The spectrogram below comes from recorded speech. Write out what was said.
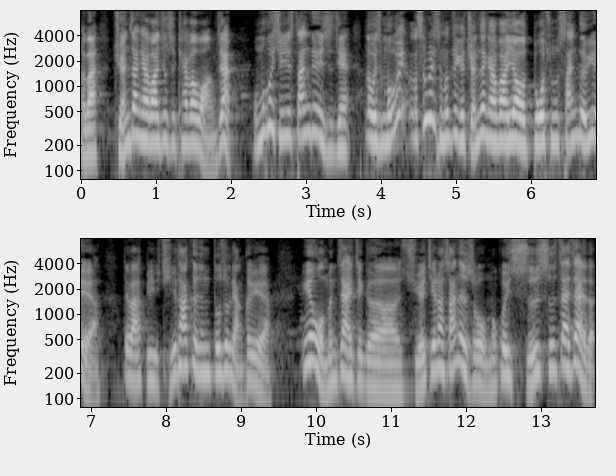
好吧，全站开发就是开发网站，我们会学习三个月时间。那为什么为老师为什么这个全站开发要多出三个月呀？对吧？比其他课程都是两个月啊，因为我们在这个学阶段三的时候，我们会实实在在的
